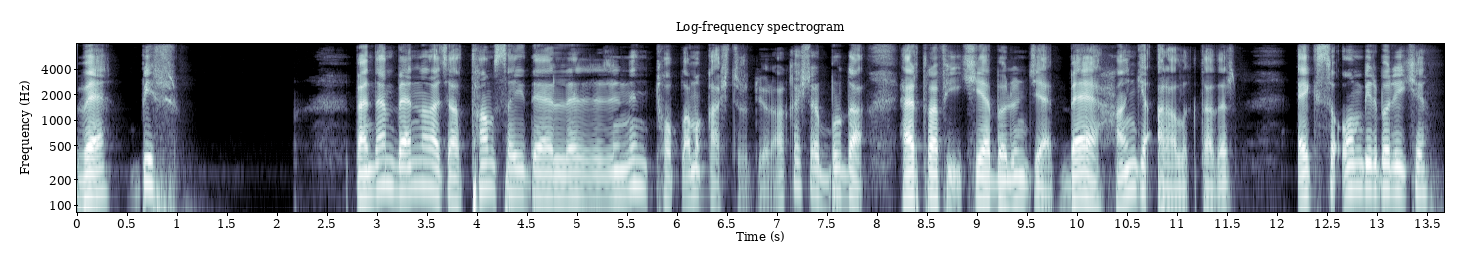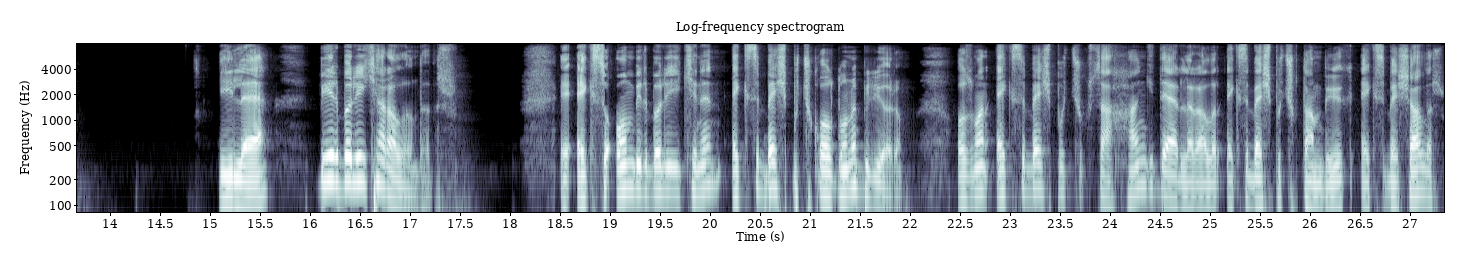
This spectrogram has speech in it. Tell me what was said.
ve 1. Benden b'nin alacağı tam sayı değerlerinin toplamı kaçtır diyor. Arkadaşlar burada her tarafı 2'ye bölünce b hangi aralıktadır? Eksi 11 bölü 2 ile 1 bölü 2 aralığındadır. E, eksi 11 bölü 2'nin eksi 5,5 olduğunu biliyorum. O zaman eksi 5,5'sa hangi değerler alır? Eksi 5,5'tan büyük eksi 5'i alır.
